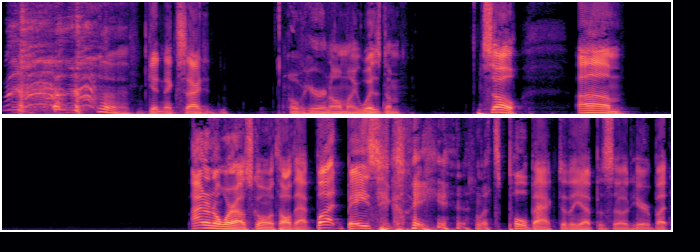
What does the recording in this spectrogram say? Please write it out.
getting excited over here in all my wisdom. So, um, I don't know where I was going with all that, but basically, let's pull back to the episode here. But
